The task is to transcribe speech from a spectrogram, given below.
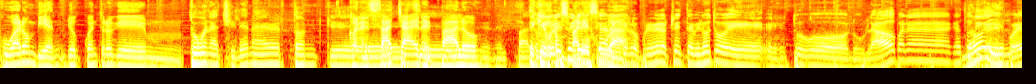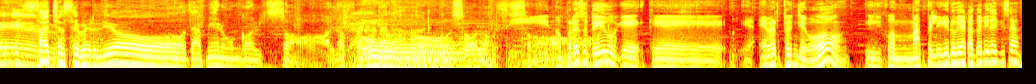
jugaron bien. Yo encuentro que mm, Tuvo una chilena Everton que. Con el Sacha en el palo. en el palo. Es que por eso yo decía jugadas. que los primeros 30 minutos eh, estuvo nublado para Católica. No, y el, después, el Sacha se perdió también un gol solo. Claro. atacando solo, Sí, solo. no, por eso te digo que, que Everton llegó y con más peligro que Católica quizás.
